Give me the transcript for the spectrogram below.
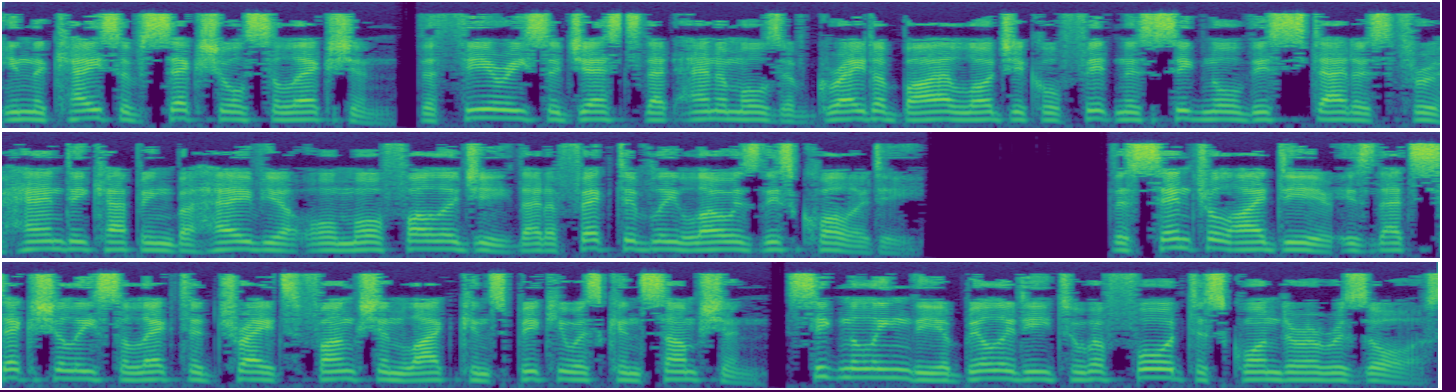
in the case of sexual selection, the theory suggests that animals of greater biological fitness signal this status through handicapping behavior or morphology that effectively lowers this quality. The central idea is that sexually selected traits function like conspicuous consumption, signaling the ability to afford to squander a resource.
